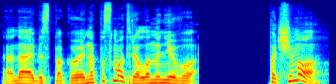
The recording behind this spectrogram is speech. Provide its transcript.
Она обеспокоенно посмотрела на него. «Почему?»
